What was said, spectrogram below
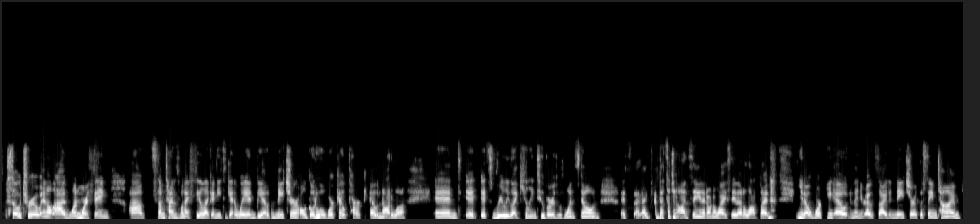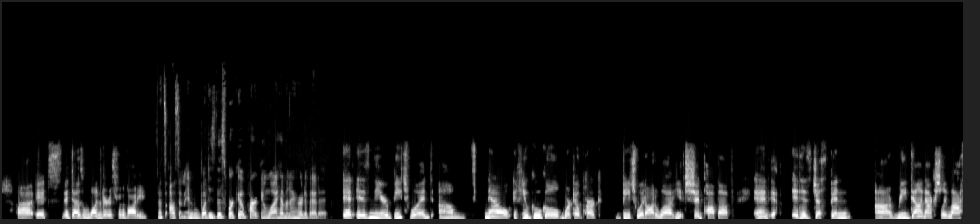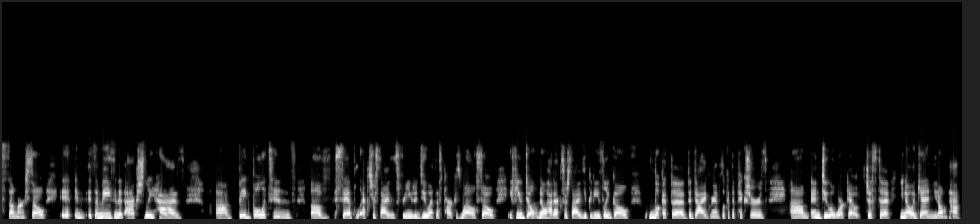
So true. And I'll add one more thing. Um, sometimes when I feel like I need to get away and be out in nature, I'll go to a workout park out in Ottawa and it it's really like killing two birds with one stone. It's I, that's such an odd saying. I don't know why I say that a lot, but you know, working out and then you're outside in nature at the same time, uh, it's it does wonders for the body. That's awesome. And what is this workout park, and why haven't I heard about it? It is near Beechwood. Um, now, if you Google workout park Beechwood, Ottawa, it should pop up, and it, it has just been uh, redone actually last summer. So it, it's amazing. It actually has uh, big bulletins of sample exercises for you to do at this park as well. So if you don't know how to exercise, you could easily go look at the the diagrams, look at the pictures, um, and do a workout. Just to you know, again, you don't have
